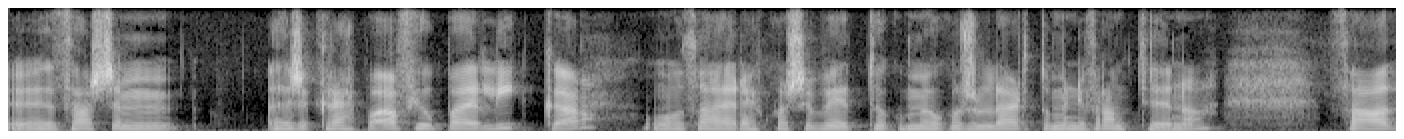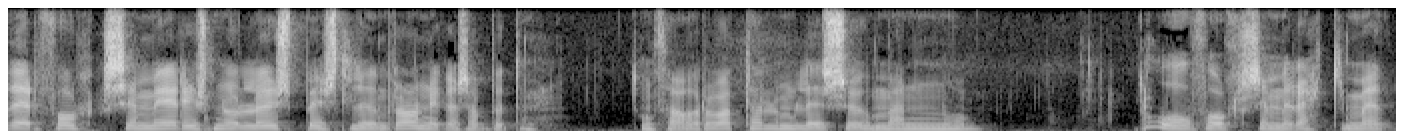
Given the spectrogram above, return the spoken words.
Uh, það sem þessi kreppa afhjúpaði líka og það er eitthvað sem við tökum með okkur svo lærdominn í framtíðina, það er fólk sem er í svona lausbeisluðum ráningasabutum og þá eru við að tala um leðsugumenn og og fólk sem er ekki með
